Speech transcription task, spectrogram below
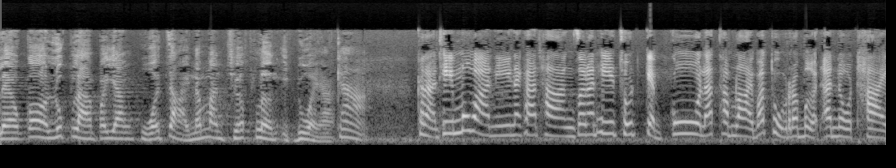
แล้วก็ลุกลามไปยังหัวจ่ายน้ำมันเชื้อเพลิงอีกด้วยฮะ ค่ะ ขณะที่เมื่อวานนี้นะคะ ทางเจ้าหน้าที่ชุดเก็บกู้และทำลายวัตถุระเบิดอโนไทย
